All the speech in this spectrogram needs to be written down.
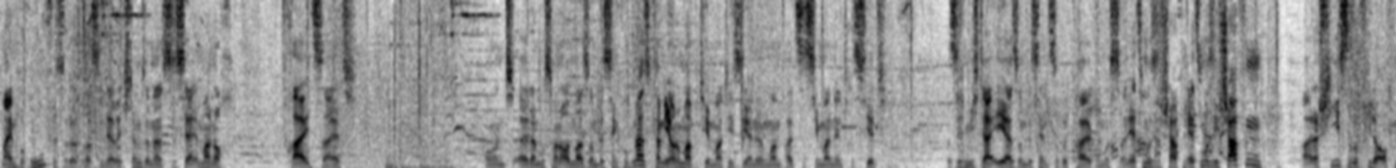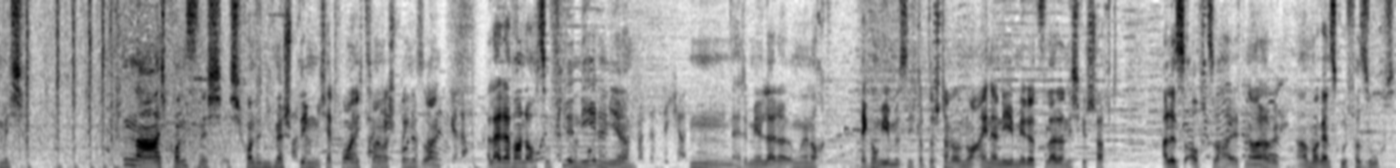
mein Beruf ist oder sowas in der Richtung, sondern es ist ja immer noch Freizeit. Und äh, da muss man auch mal so ein bisschen gucken. Das kann ich auch nochmal thematisieren irgendwann, falls das jemand interessiert. Dass ich mich da eher so ein bisschen zurückhalten muss. Und jetzt muss ich schaffen. Jetzt muss ich schaffen. Aber ah, da schießen so viele auf mich. Na, ich konnte es nicht. Ich konnte nicht mehr springen. Ich hätte vorher nicht zweimal springen sollen. Aber leider waren da auch so viele neben mir. Hm, hätte mir leider irgendwann noch Deckung geben müssen. Ich glaube, da stand auch nur einer neben mir. Der hat es leider nicht geschafft, alles aufzuhalten. Aber haben wir ganz gut versucht.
